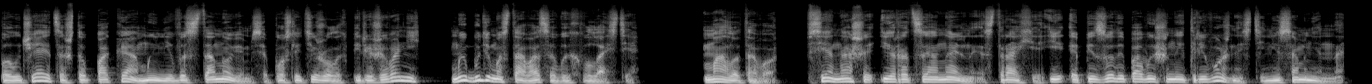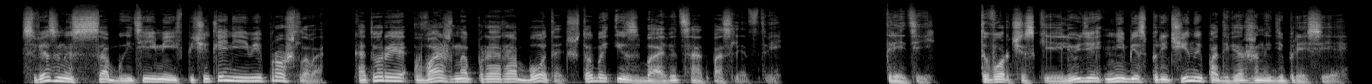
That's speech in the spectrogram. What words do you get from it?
Получается, что пока мы не восстановимся после тяжелых переживаний, мы будем оставаться в их власти. Мало того, все наши иррациональные страхи и эпизоды повышенной тревожности, несомненно, связаны с событиями и впечатлениями прошлого, которые важно проработать, чтобы избавиться от последствий. Третий. Творческие люди не без причины подвержены депрессии.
